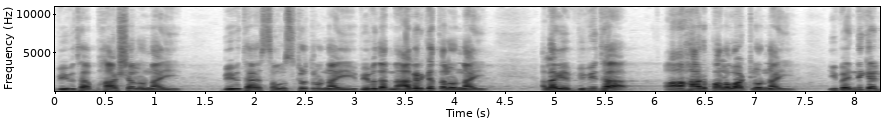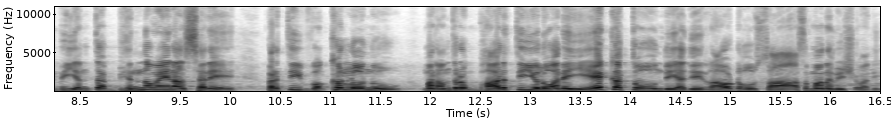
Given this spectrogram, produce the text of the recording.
వివిధ భాషలు ఉన్నాయి వివిధ సంస్కృతులు ఉన్నాయి వివిధ నాగరికతలు ఉన్నాయి అలాగే వివిధ ఆహారపు అలవాట్లు ఉన్నాయి. ఇవన్నీ కలిపి ఎంత భిన్నమైనా సరే ప్రతి ఒక్కరిలోనూ మనందరం భారతీయులు అనే ఏకత్వం ఉంది. అది రావటం సా అసమాన విషయం అది.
